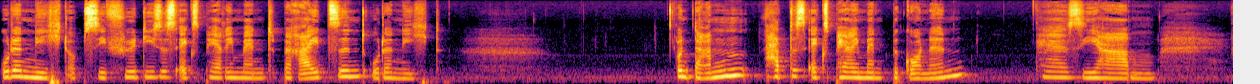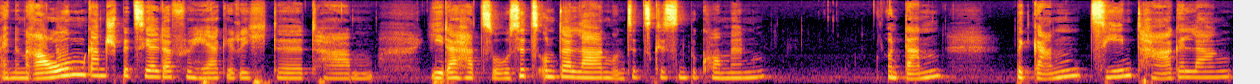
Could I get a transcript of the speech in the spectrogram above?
oder nicht, ob sie für dieses Experiment bereit sind oder nicht. Und dann hat das Experiment begonnen. Sie haben einen Raum ganz speziell dafür hergerichtet, haben, jeder hat so Sitzunterlagen und Sitzkissen bekommen. Und dann begann zehn Tage lang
